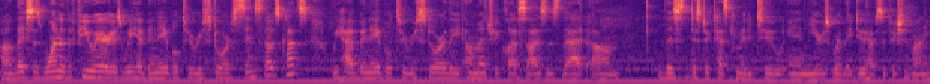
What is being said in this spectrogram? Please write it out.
Uh, this is one of the few areas we have been able to restore since those cuts. We have been able to restore the elementary class sizes that um, this district has committed to in years where they do have sufficient money.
